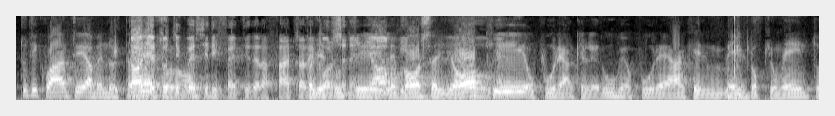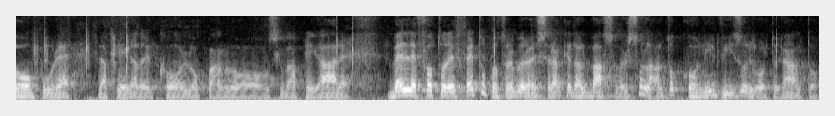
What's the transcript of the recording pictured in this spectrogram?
tutti quanti avendo Ti il telefono. toglie tutti questi difetti della faccia, le borse negli occhi. le borse le occhi, oppure anche le rughe, oppure anche il, il doppio mento, oppure la piega del collo quando si va a piegare. Belle foto d'effetto potrebbero essere anche dal basso verso l'alto con il viso rivolto in alto.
